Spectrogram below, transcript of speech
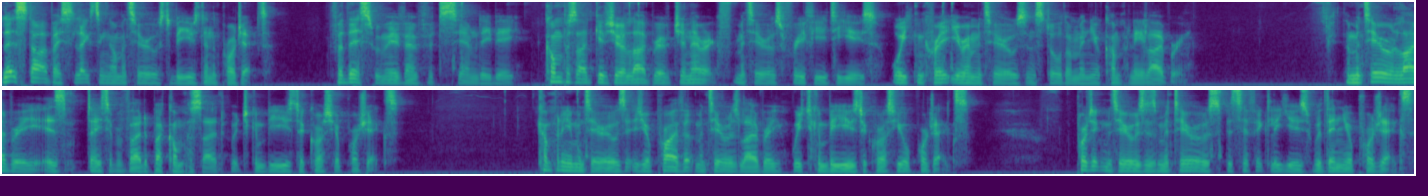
Let's start by selecting our materials to be used in the project. For this, we move over to CMDB. CompoSIDE gives you a library of generic materials free for you to use, or you can create your own materials and store them in your company library. The material library is data provided by CompoSIDE, which can be used across your projects. Company materials is your private materials library, which can be used across your projects. Project materials is materials specifically used within your projects.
